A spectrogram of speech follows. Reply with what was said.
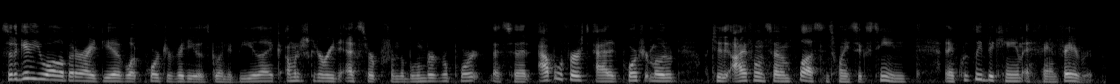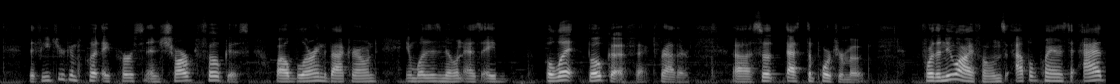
So to give you all a better idea of what portrait video is going to be like, I'm just going to read an excerpt from the Bloomberg report that said Apple first added portrait mode to the iPhone 7 Plus in 2016, and it quickly became a fan favorite. The feature can put a person in sharp focus while blurring the background in what is known as a bokeh effect, rather. Uh, so that's the portrait mode. For the new iPhones, Apple plans to add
